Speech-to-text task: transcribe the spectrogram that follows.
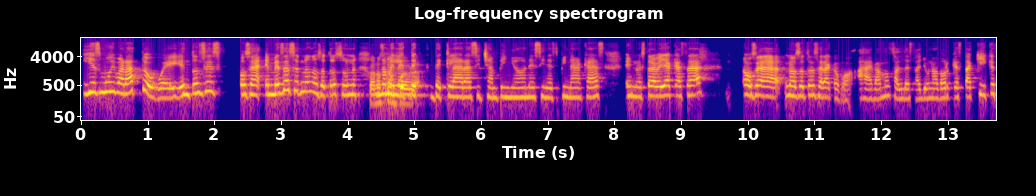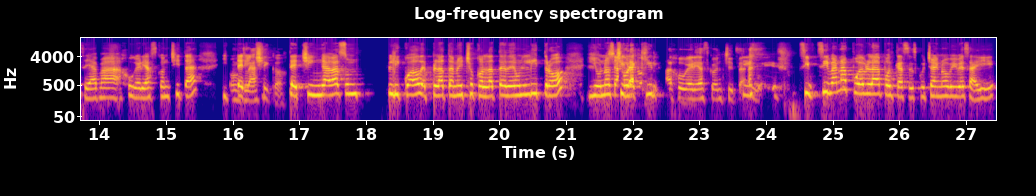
y es muy barato, güey. Entonces, o sea, en vez de hacernos nosotros un, un omelette de, de claras y champiñones y de espinacas en nuestra bella casa, o sea, nosotros era como, ay, vamos al desayunador que está aquí, que se llama Juguerías Conchita, y Un te, clásico. te chingabas un licuado de plátano y chocolate de un litro y unos chilaquiles. A juguerías con chita. Sí, güey. si, si van a Puebla, podcast escucha y no vives ahí,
